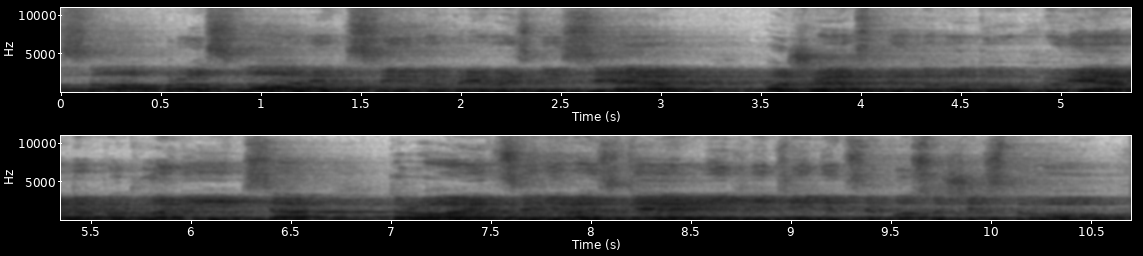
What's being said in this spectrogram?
Отца прославим, Сына превознесем, Божественному Духу верно поклонимся, Троице нераздельной единице по существу,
